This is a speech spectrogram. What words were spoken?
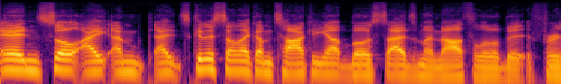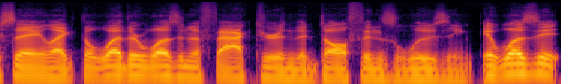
And so I, I'm it's gonna sound like I'm talking out both sides of my mouth a little bit for saying like the weather wasn't a factor in the Dolphins losing. It wasn't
